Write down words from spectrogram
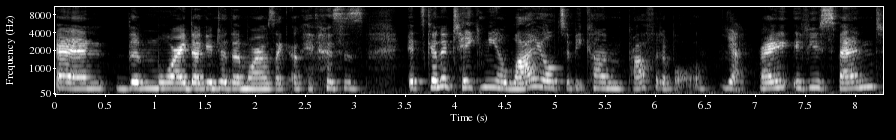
And the more I dug into it, the more I was like, okay, this is it's gonna take me a while to become profitable. Yeah. Right? If you spend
